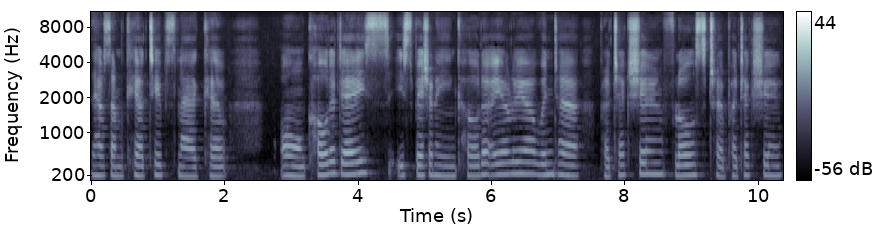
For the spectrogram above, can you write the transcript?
they have some care tips like uh, on cold days, especially in colder area, winter protection, frost protection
